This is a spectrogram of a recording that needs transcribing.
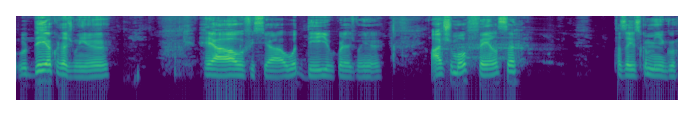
Odeio acordar de manhã. Real, oficial. Odeio acordar de manhã. Acho uma ofensa fazer isso comigo.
